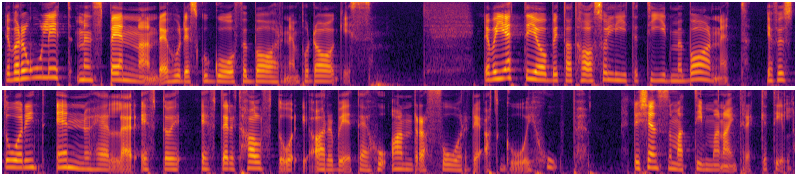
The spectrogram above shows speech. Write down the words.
Det var roligt men spännande hur det skulle gå för barnen på dagis. Det var jättejobbigt att ha så lite tid med barnet. Jag förstår inte ännu heller efter, efter ett halvt år i arbete hur andra får det att gå ihop. Det känns som att timmarna inte räcker till.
